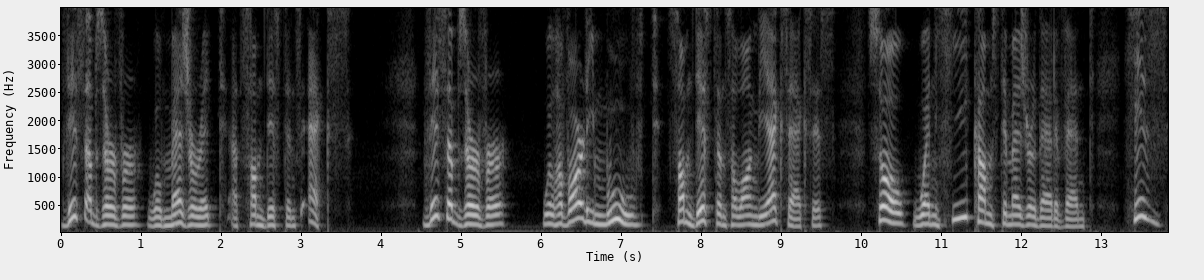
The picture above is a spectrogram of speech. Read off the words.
this observer will measure it at some distance x. This observer will have already moved some distance along the x-axis, so when he comes to measure that event, his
